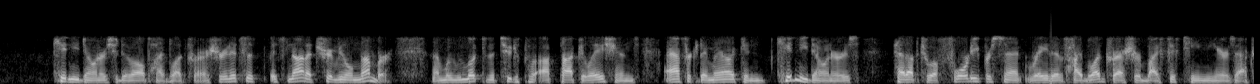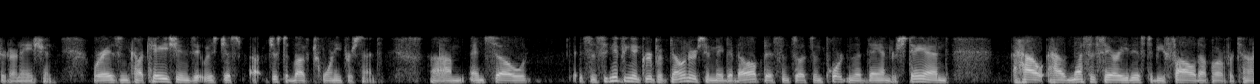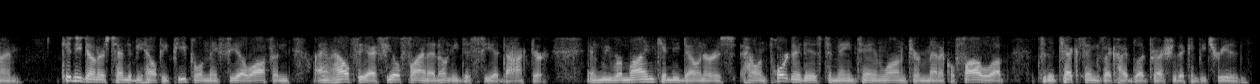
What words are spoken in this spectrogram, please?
kidney donors who develop high blood pressure, and it's a, it's not a trivial number. And when we looked at the two uh, populations, African American kidney donors had up to a 40% rate of high blood pressure by 15 years after donation, whereas in Caucasians it was just uh, just above 20%. Um, and so it's a significant group of donors who may develop this, and so it's important that they understand how how necessary it is to be followed up over time kidney donors tend to be healthy people and they feel often i'm healthy i feel fine i don't need to see a doctor. And we remind kidney donors how important it is to maintain long-term medical follow-up to detect things like high blood pressure that can be treated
